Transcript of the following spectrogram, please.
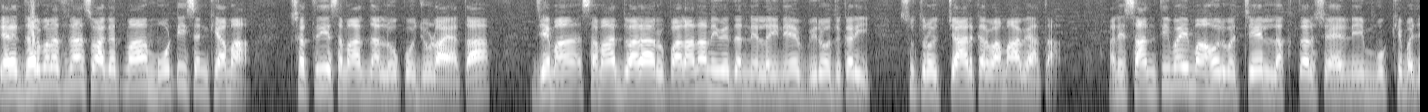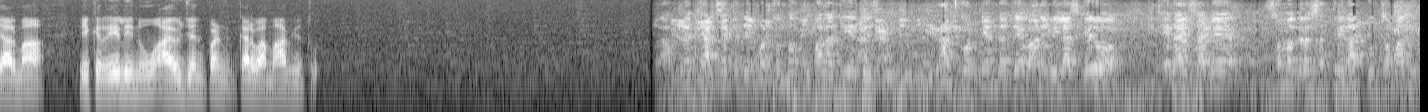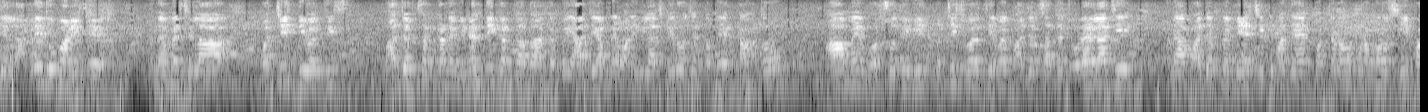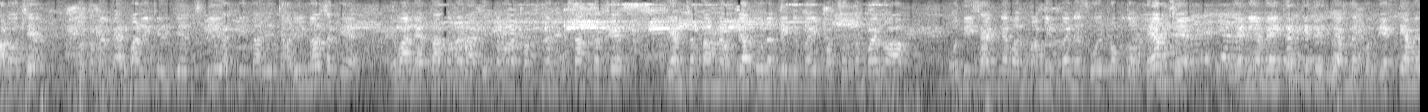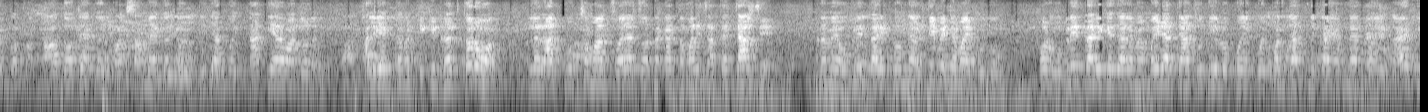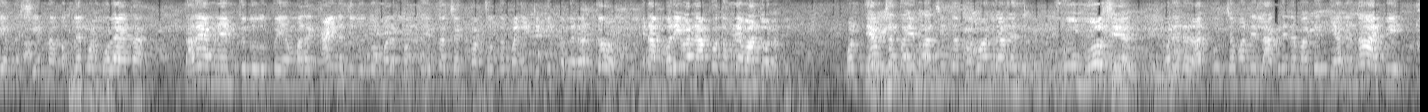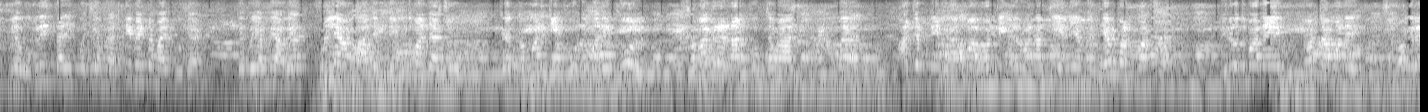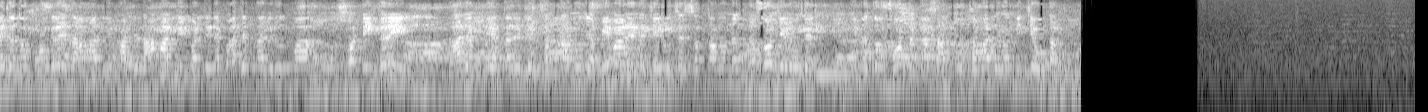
ત્યારે ધર્મરથના સ્વાગતમાં મોટી સંખ્યામાં ક્ષત્રિય સમાજના લોકો જોડાયા હતા, જેમાં સમાજ દ્વારા રૂપાલાના નિવેદનને લઈને વિરોધ કરી સૂત્રોચ્ચાર કરવામાં આવ્યા હતા. અને શાંતિમય માહોલ વચ્ચે લખતર શહેરની મુખ્ય બજારમાં એક રેલીનું આયોજન પણ કરવામાં આવ્યું હતું. આપને ખ્યાલ છે કે જે પરસોત્તમ રૂપાલાજીએ જે રાજકોટની અંદર જે વાણી વિલાસ કર્યો, એના હિસાબે સમગ્ર ક્ષત્રિય રાજપૂત સમાજની જે લાગણી દુભાણી છે, અને અમે છેલ્લા પચીસ દિવસથી ભાજપ સરકારને વિનંતી કરતા હતા કે ભાઈ આજે અમને વાણી વિલાસ કર્યો છે, તમે એક કામ કરો આ અમે વર્ષોથી વીસ, પચીસ વર્ષથી અમે ભાજપ સાથે જોડાયેલા છીએ અને આ ભાજપને બે સીટમાં ત્યાં પકડવામાં પણ અમારો સિંહ ફાળો છે. તો તમે મહેરબાની કરી જે શ્રી અસ્મિતા જે જાળવી ન શકે એવા નેતા તમે રાખી તમારા પક્ષને નુકસાન કરશે. તેમ છતાં અમને સમજાતું નથી કે ભાઈ પરસોત્તમભાઈનો આ મોદી સાહેબને અમિતભાઈને શું એટલો બધો પ્રેમ છે જેની અમે એક જ કીધું કે અમને કોઈ વ્યક્તિ અમે કાંધો છે, કોઈ પક્ષ સામે કે કોઈ બીજા કોઈ જ્ઞાતિયારે વાંધો નથી. ખાલી એક તમે ટિકિટ રદ કરો, એટલે રાજપૂત સમાજ સો સો ટકા તમારી સાથે ચાલશે. અને અમે ઓગણીસ તારીખનું અમને અલ્ટિમેટમ આપ્યું હતું. પણ ઓગણીસ તારીખે જ્યારે અમે મળ્યા, ત્યાં સુધી લોકોએ કોઈ પણ જાતની કાંઈ અમને કોઈ આપી અમને સીએમના બદલે પણ બોલાયા હતા. ત્યારે અમને એમ કીધું હતું કે અમારે કાંઈ નથી જોતું, અમારે ફક્ત એક જ છે પરસોત્તમભાઈની ટિકિટ તમે રદ કરો. એના પરિવારને આપો તો અમને વાંધો નથી. પણ તેમ છતાં એમના ચિત્ત ભગવાન જાણે શું મોહ છે, પણ એને રાજપૂત સમાજની લાગણીને માગે ધ્યાન ના આપી, એટલે ઓગણીસ તારીખ પછી અમે અલ્ટિમેટમ આપ્યું છે કે ભાઈ અમે હવે ખુલ્લા ભાજપની વિરુદ્ધમાં જાશું, કે કમર કી ફૂલ અમારી ફૂલ. સમગ્ર રાજપૂત સમાજ અમે ભાજપની વિરુદ્ધમાં વોટિંગ કરવાના છીએ, એની અમે જે પણ પક્ષ હોય. વિરુદ્ધમાં નહીં, નોટામાં નહીં. કોંગ્રેસ હતો, કોંગ્રેસ, આમ આદમી પાર્ટી આમ આદમી પાર્ટીને ભાજપના વિરુદ્ધમાં વોટિંગ કરી. ભાજપની અત્યારે જે સત્તાનું જે અભિમાન એને ચડ્યું છે, સત્તાનો નશો ચડ્યો છે, એ નશો સો ટકા સાચું સમાજ కూడా నిత్య ఉంటాను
